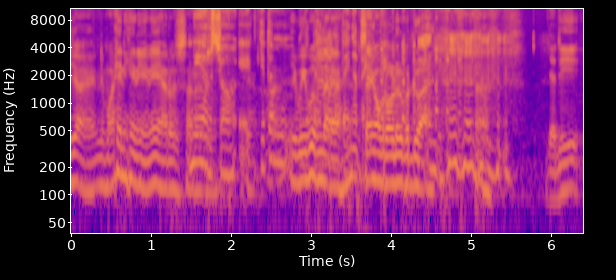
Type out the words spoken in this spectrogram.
Iya, ini makanya ini, ini, ini harus. Ini harus cowok. Eh, Kita Ibu-ibu bentar ya. tengah-tengah. Saya ngobrol dulu berdua. Jadi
